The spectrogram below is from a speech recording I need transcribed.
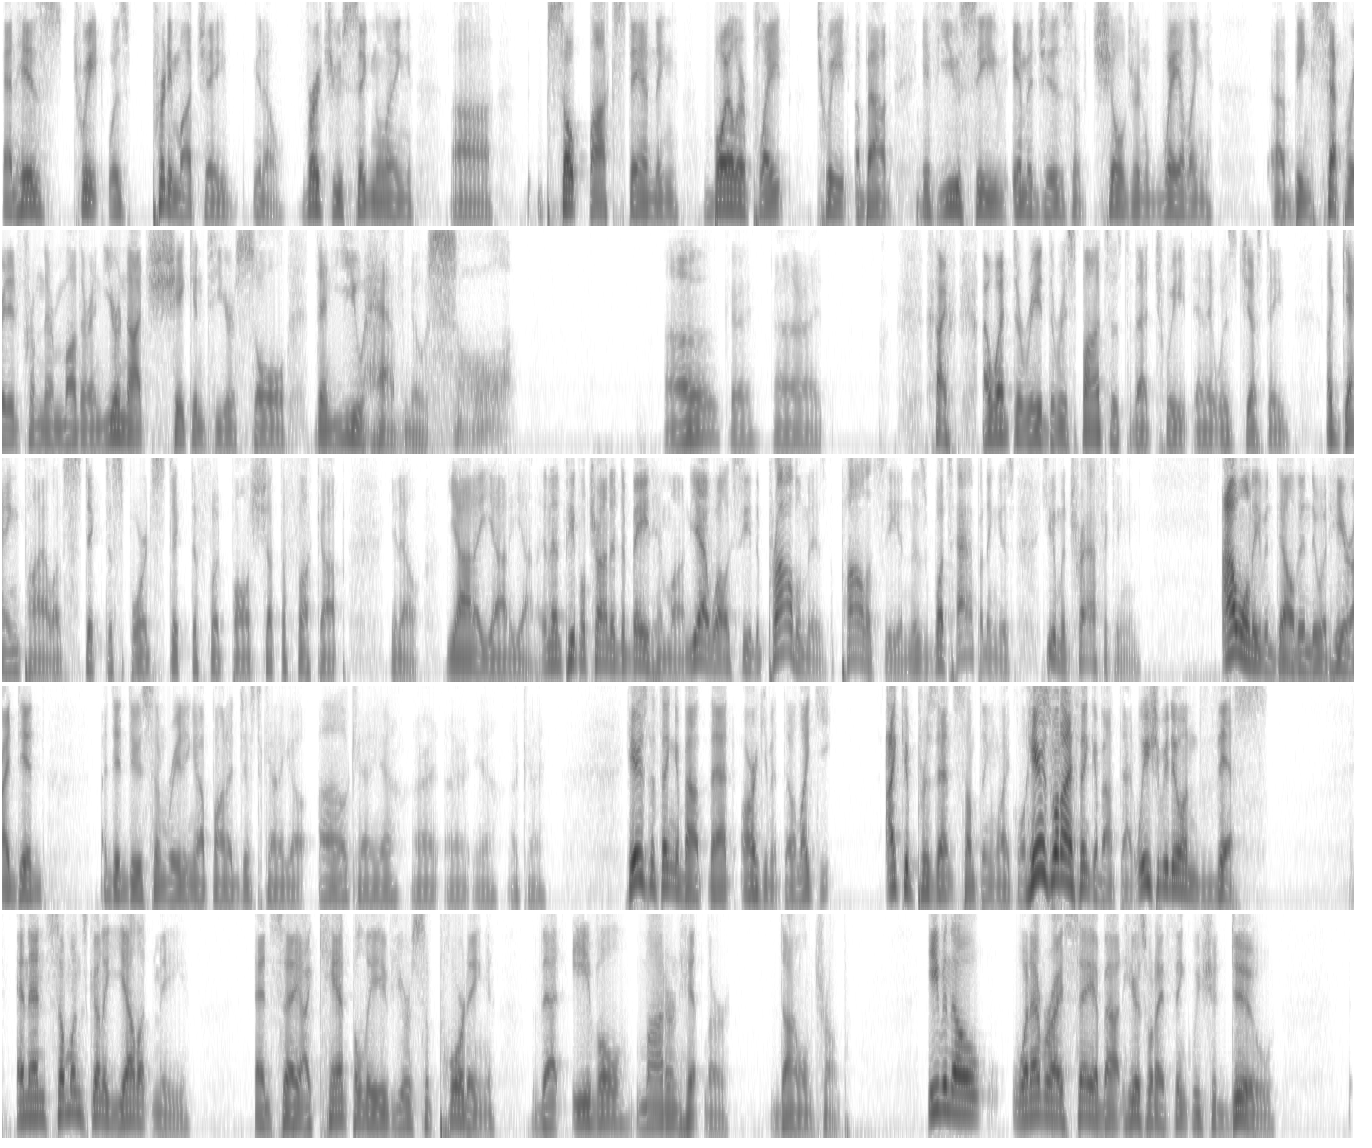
And his tweet was pretty much a you know virtue signaling, uh, soapbox standing, boilerplate tweet about if you see images of children wailing uh, being separated from their mother and you're not shaken to your soul, then you have no soul. Okay, all right. I I went to read the responses to that tweet and it was just a a gang pile of stick to sports, stick to football, shut the fuck up, you know, yada yada yada. And then people trying to debate him on, yeah, well, see, the problem is the policy and this what's happening is human trafficking and I won't even delve into it here. I did I did do some reading up on it just to kind of go, oh, okay, yeah, all right, all right, yeah, okay. Here's the thing about that argument, though. Like, I could present something like, well, here's what I think about that. We should be doing this. And then someone's going to yell at me and say, I can't believe you're supporting that evil modern Hitler, Donald Trump. Even though whatever I say about here's what I think we should do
